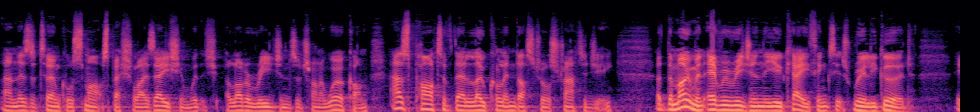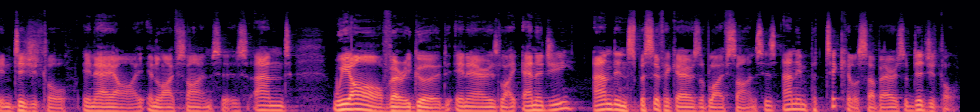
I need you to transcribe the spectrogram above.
And there's a term called smart specialization, which a lot of regions are trying to work on as part of their local industrial strategy. At the moment, every region in the UK thinks it's really good in digital, in AI, in life sciences. And we are very good in areas like energy and in specific areas of life sciences and in particular sub areas of digital.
